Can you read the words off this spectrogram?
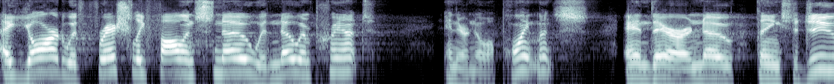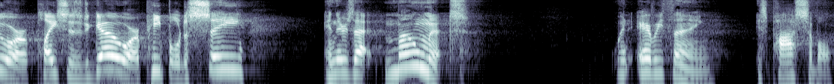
a yard with freshly fallen snow with no imprint. And there are no appointments. And there are no things to do or places to go or people to see. And there's that moment when everything is possible.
